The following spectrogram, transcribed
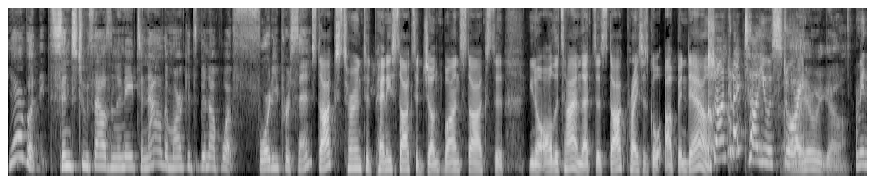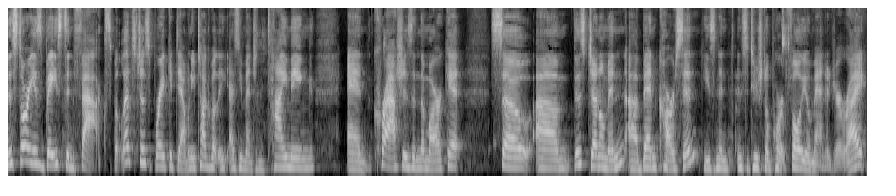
Yeah, but since 2008 to now, the market's been up, what, 40%? Stocks turn to penny stocks, to junk bond stocks, to you know all the time. That's the stock prices go up and down. Sean, can I tell you a Oh, story? here we go. I mean, the story is based in facts, but let's just break it down. When you talk about, as you mentioned, timing and crashes in the market. So, um, this gentleman, uh, Ben Carson, he's an in- institutional portfolio manager, right?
